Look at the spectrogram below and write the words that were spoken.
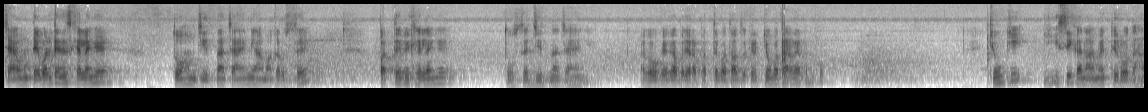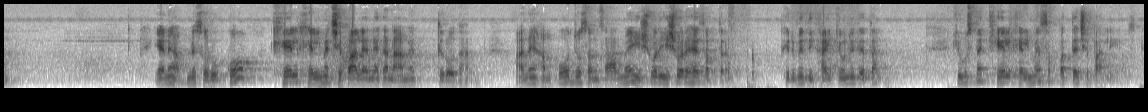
चाहे हम टेबल टेनिस खेलेंगे तो हम जीतना चाहेंगे। हम अगर उससे पत्ते भी खेलेंगे तो उससे जीतना चाहेंगे। अगर वो कहेगा जरा पत्ते बता दो, क्यों बता रहे तुमको? क्योंकि इसी का नाम है तिरोधान। यानी अपने स्वरूप को खेल खेल में छिपा लेने का नाम है तिरोधान। यानी हमको जो संसार में ईश्वर ईश्वर है सब तरफ़, फिर भी दिखाई क्यों नहीं देता? कि उसने खेल खेल में सब पत्ते छिपा लिए उसके।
